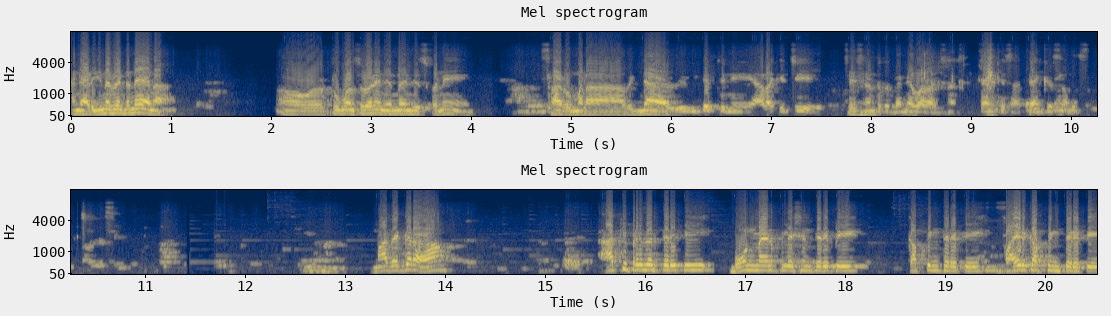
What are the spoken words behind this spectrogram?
అని అడిగిన వెంటనే ఆయన టూ మంత్స్లోనే నిర్ణయం తీసుకొని సార్ మన విజ్ఞా విజ్ఞప్తిని ఆలోచించి చేసినందుకు ధన్యవాదాలు sir. Thank you sir thank you so much మా దగ్గర acupressure therapy bone manipulation therapy cupping therapy fire cupping therapy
